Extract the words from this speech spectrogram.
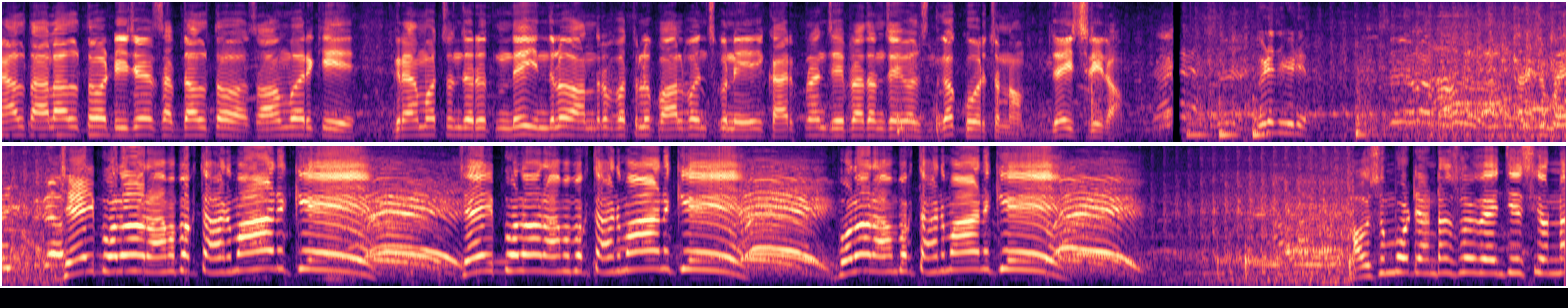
మేళ తాళాలతో డీజే శబ్దాలతో స్వామివారికి గ్రామోత్సవం జరుగుతుంది. ఇందులో అందరు భక్తులు పాల్పంచుకుని ఈ కార్యక్రమాన్ని జయప్రదం చేయవలసిందిగా కోరుచున్నాం. జై శ్రీరామ్. జై బోలో రామభక్త హనుమాన్కి! జై బోలో రామభక్త హనుమాన్కి! బోలో రామభక్త హనుమాన్కి! హౌసంబోటి ఎంట్రన్స్లో వేయించేసి ఉన్న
